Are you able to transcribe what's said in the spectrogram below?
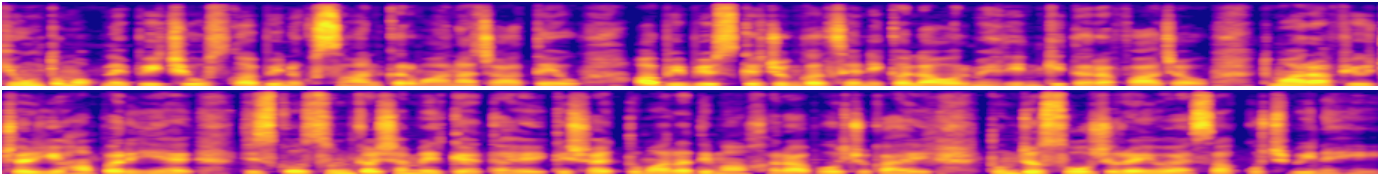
क्यों तुम अपने पीछे उसका भी नुकसान करवाना चाहते हो? अभी भी उसके जंगल से निकल आओ और महरीन की तरफ़ आ जाओ। तुम्हारा फ्यूचर यहाँ पर ही है, जिसको सुनकर शमीर कहता है कि शायद तुम्हारा दिमाग ख़राब हो चुका है। तुम जो सोच रहे हो ऐसा कुछ भी नहीं।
